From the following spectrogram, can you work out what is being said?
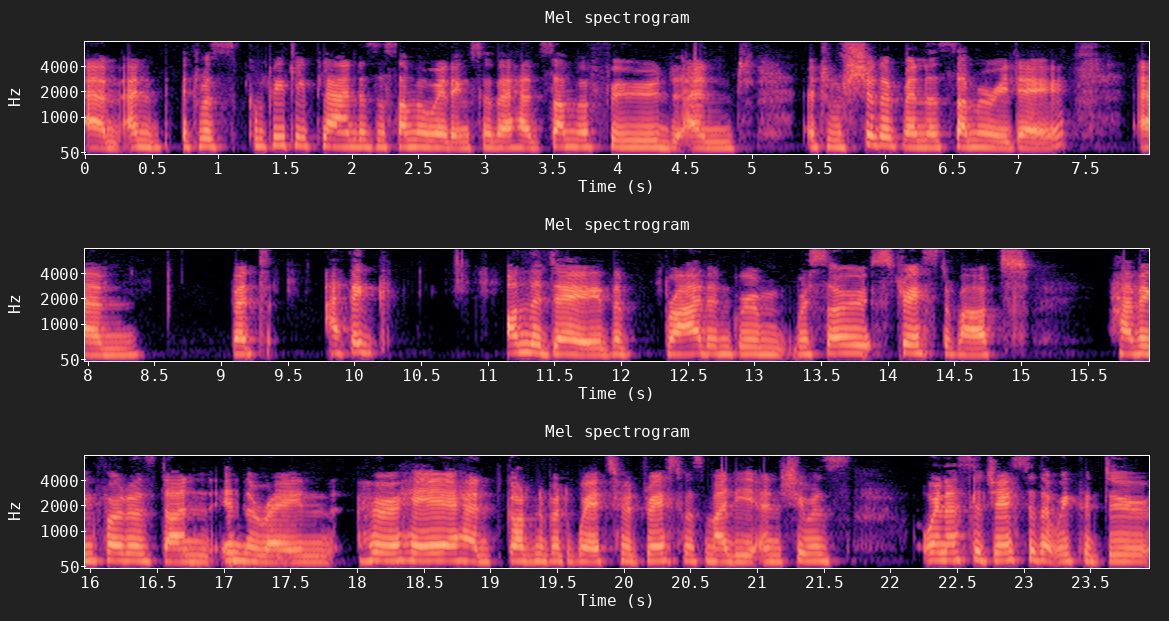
Um, and it was completely planned as a summer wedding, so they had summer food and it was, should have been a summery day. Um, but I think on the day, the bride and groom were so stressed about having photos done in the rain. Her hair had gotten a bit wet, her dress was muddy, and she was. When I suggested that we could do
